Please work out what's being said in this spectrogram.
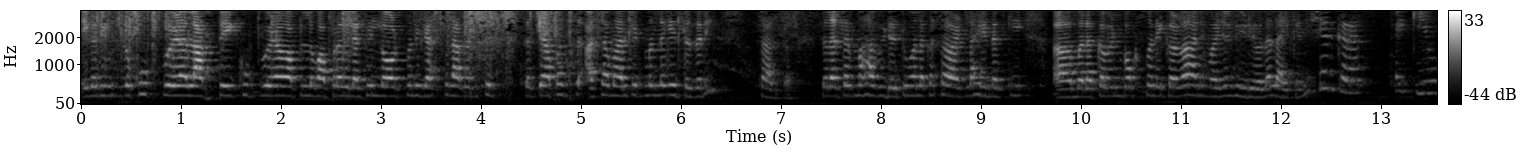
एखादी गोष्ट खूप वेळा लागते खूप वेळा आपल्याला वापरावी लागते लॉटमध्ये जास्त लागत असेल तर ते आपण अशा मार्केटमधनं घेतलं तरी चालतं. चला तर मग हा व्हिडिओ तुम्हाला कसा वाटला हे नक्की मला कमेंट बॉक्समध्ये कळवा आणि माझ्या व्हिडिओला लाईक आणि शेअर करा. थँक्यू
